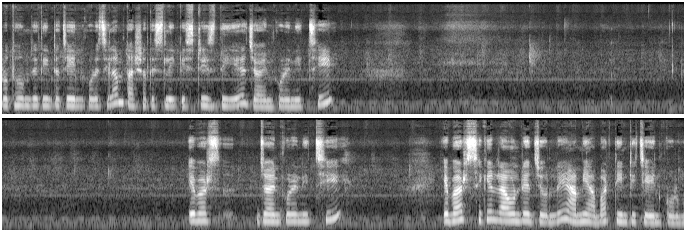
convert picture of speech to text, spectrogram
প্রথম যে তিনটা চেইন করেছিলাম, তার সাথে স্লিপ স্টিচ দিয়ে জয়েন করে নিচ্ছি। এবার জয়েন করে নিচ্ছি। এবার সেকেন্ড রাউন্ডের জন্যে আমি আবার তিনটি চেইন করব।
